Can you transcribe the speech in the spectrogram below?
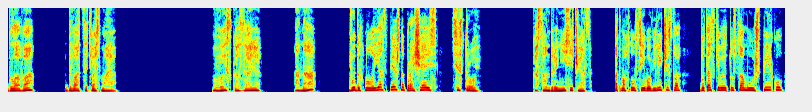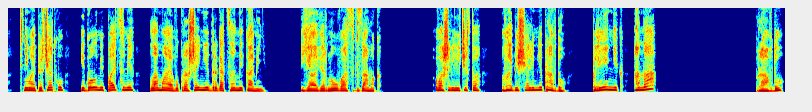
Глава двадцать восьмая. «Вы сказали, она?» — выдохнула я, спешно прощаясь с сестрой. «Кассандра, не сейчас», — отмахнулся его величество, вытаскивая ту самую шпильку, снимая перчатку и голыми пальцами ломая в украшении драгоценный камень. «Я верну вас в замок». «Ваше величество, вы обещали мне правду. Пленник, она?» «Правду?»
